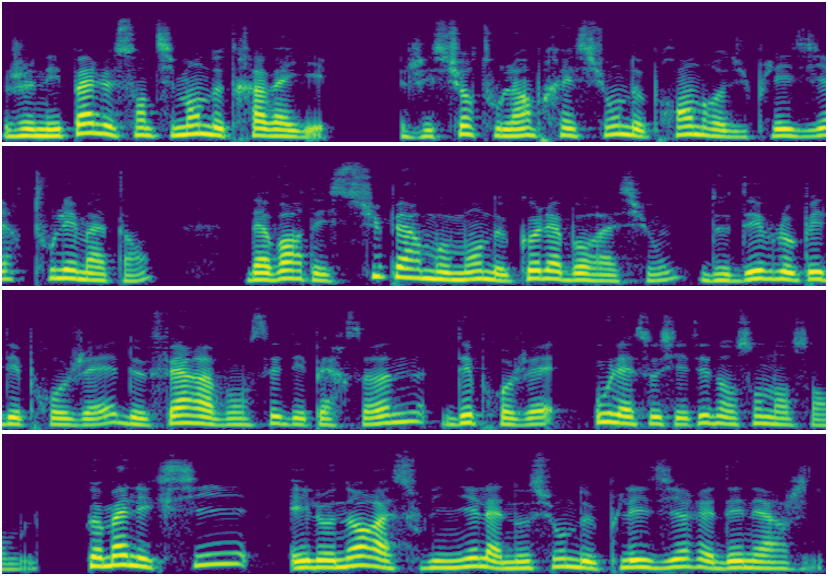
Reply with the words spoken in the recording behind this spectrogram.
Je n'ai pas le sentiment de travailler, j'ai surtout l'impression de prendre du plaisir tous les matins, d'avoir des super moments de collaboration, de développer des projets, de faire avancer des personnes, des projets ou la société dans son ensemble. Comme Alexis, Eleonore a souligné la notion de plaisir et d'énergie.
